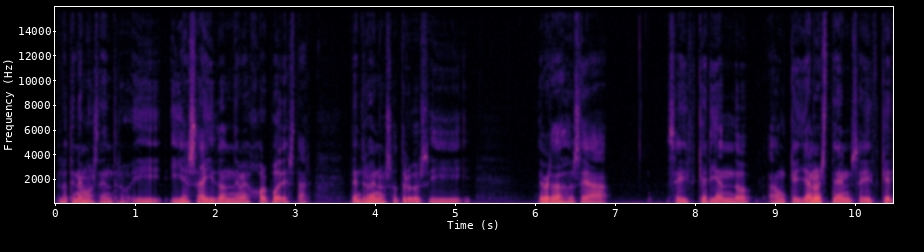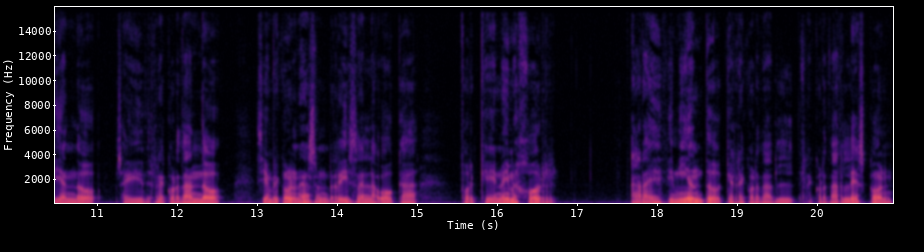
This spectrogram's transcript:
lo tenemos dentro. Y, y es ahí donde mejor puede estar. Dentro de nosotros y de verdad, o sea, seguid queriendo, aunque ya no estén, seguid queriendo, seguid recordando, siempre con una sonrisa en la boca, porque no hay mejor agradecimiento que recordar, recordarles con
